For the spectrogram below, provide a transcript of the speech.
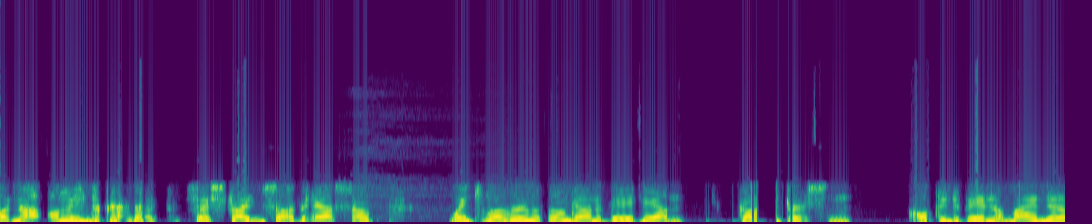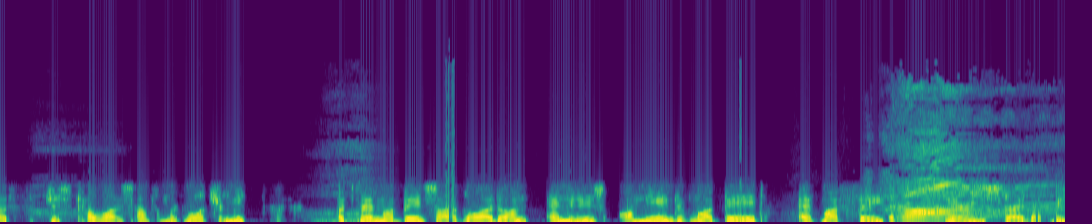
like, "Nah, I'm in." so straight inside the house. So I went to my room. I thought I'm going to bed now, and got dressed and hopped into bed, and I'm laying there. I just felt like something was watching me. I turned my bedside light on, and it is on the end of my bed at my feet, staring straight at me.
